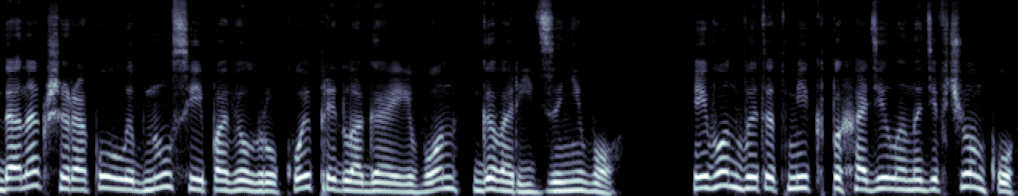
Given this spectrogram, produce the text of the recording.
Данак широко улыбнулся и повел рукой, предлагая Ивон говорить за него. Ивон в этот миг походила на девчонку,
